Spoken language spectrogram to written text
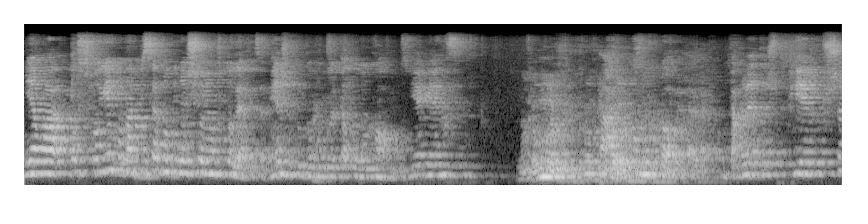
miała po swojemu napisaną i nosiła ją w torebce, nie? Żeby go w ogóle tam uruchomić, nie? Więc Komórki, tak, komórkowe. komórkowy telefon. Tak. Ale też pierwsze,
